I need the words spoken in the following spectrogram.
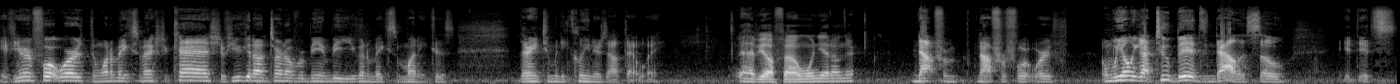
if you're in Fort Worth and want to make some extra cash, if you get on TurnoverBnB, you're going to make some money because there ain't too many cleaners out that way. Have y'all found one yet on there? Not from not for Fort Worth, and we only got two bids in Dallas, so it, it's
